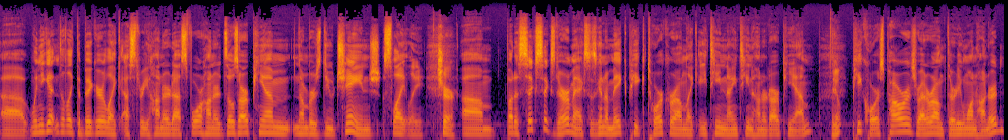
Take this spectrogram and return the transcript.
uh, when you get into like the bigger like S300, S400s, those RPM numbers do change slightly. Sure. Um, but a 6.6 Duramax is going to make peak torque around like 18, 1900 RPM. Yep. Peak horsepower is right around 3100.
